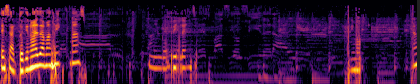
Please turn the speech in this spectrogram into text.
Exacto, que no haya más víctimas Ningún. de violencia. Primo- ¿Ah?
